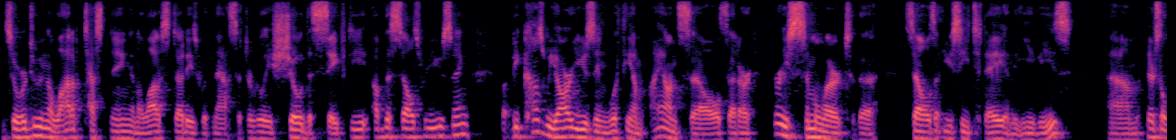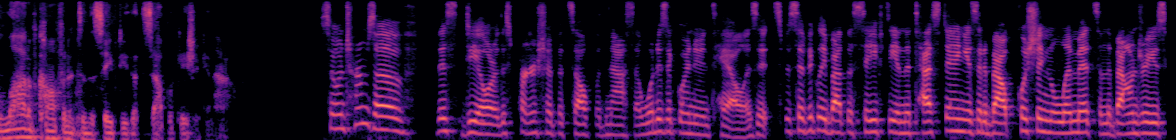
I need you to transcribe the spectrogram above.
And so we're doing a lot of testing and a lot of studies with NASA to really show the safety of the cells we're using. But because we are using lithium ion cells that are very similar to the cells that you see today in the EVs, um, there's a lot of confidence in the safety that this application can have. So, in terms of this deal or this partnership itself with NASA, what is it going to entail? Is it specifically about the safety and the testing? Is it about pushing the limits and the boundaries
